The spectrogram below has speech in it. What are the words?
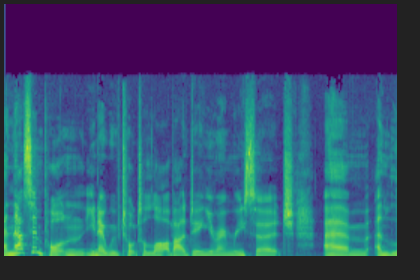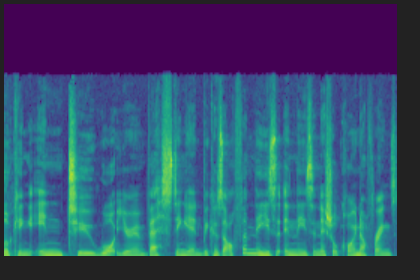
And that's important. You know, we've talked a lot about doing your own research um, and looking into what you're investing in because often these in these initial coin offerings,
